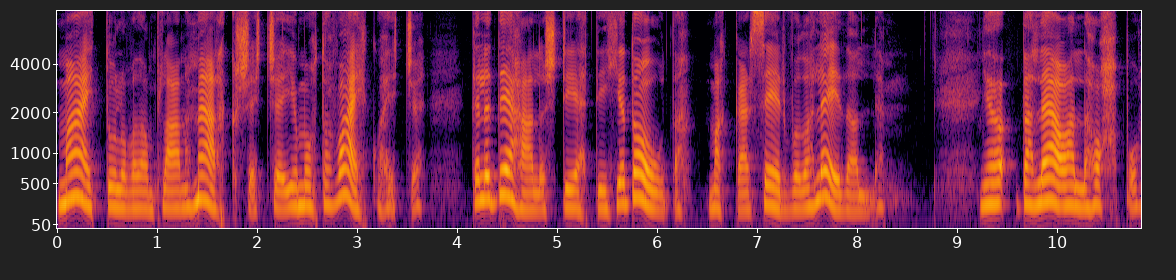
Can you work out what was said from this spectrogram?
Mait tulevadan plana märksetse ja mohta vaihkohetse. Tälle tehallas tehti ja touta makkar servoda leidalle. Ja ta lää alla hohpo.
